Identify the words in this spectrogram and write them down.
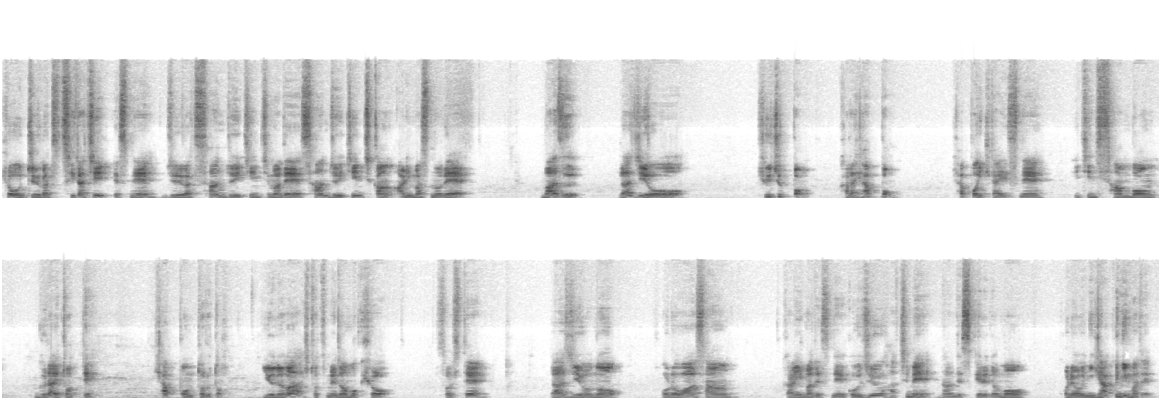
今日10月1日ですね、10月31日まで31日間ありますので、まずラジオを90本から100本、100本いきたいですね。1日3本ぐらい取って100本取るというのが一つ目の目標。そして、ラジオのフォロワーさんが今ですね、58名なんですけれども、これを200人まで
